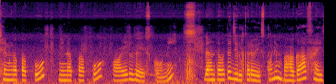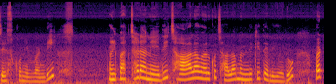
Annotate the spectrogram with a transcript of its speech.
శనగపప్పు మినప్పప్పు ఆయిల్ వేసుకొని దాని తర్వాత జీలకర్ర వేసుకొని బాగా ఫ్రై చేసుకొని ఇవ్వండి. ఈ పచ్చడి అనేది చాలా వరకు చాలామందికి తెలియదు బట్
